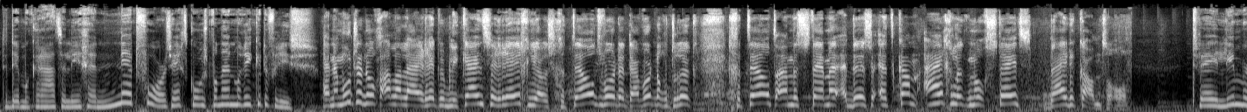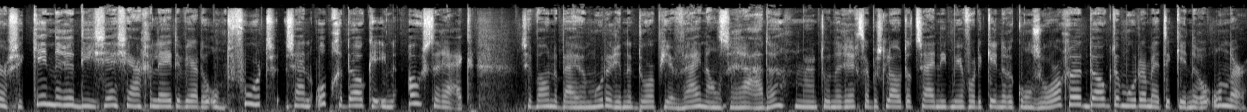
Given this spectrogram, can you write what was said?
De democraten liggen net voor, zegt correspondent Marieke de Vries. En er moeten nog allerlei republikeinse regio's geteld worden. Daar wordt nog druk geteld aan de stemmen. Dus het kan eigenlijk nog steeds beide kanten op. Twee Limburgse kinderen die zes jaar geleden werden ontvoerd... zijn opgedoken in Oostenrijk. Ze woonden bij hun moeder in het dorpje Wijnansrade. Maar toen de rechter besloot dat zij niet meer voor de kinderen kon zorgen... dook de moeder met de kinderen onder.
